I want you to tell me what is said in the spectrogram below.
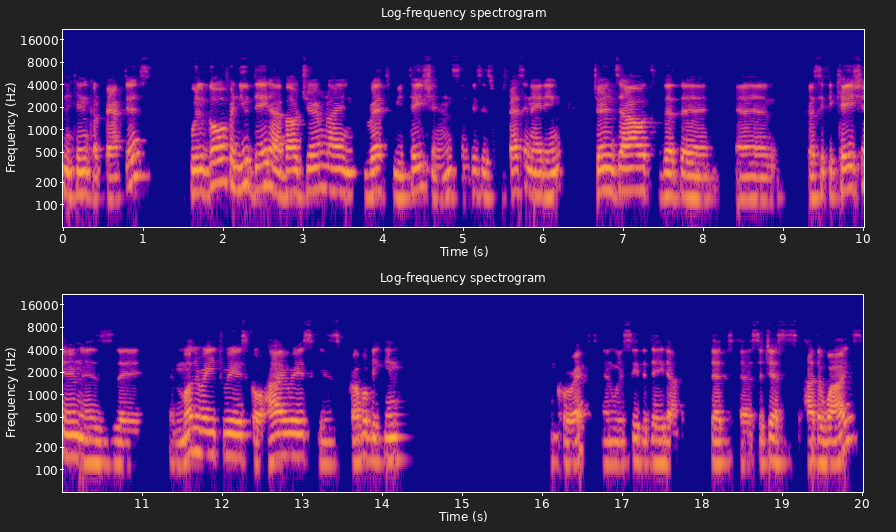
in clinical practice. We'll go over new data about germline RET mutations, and this is fascinating. Turns out that the uh, classification as a, a moderate risk or high risk is probably incorrect, and we'll see the data that uh, suggests otherwise.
